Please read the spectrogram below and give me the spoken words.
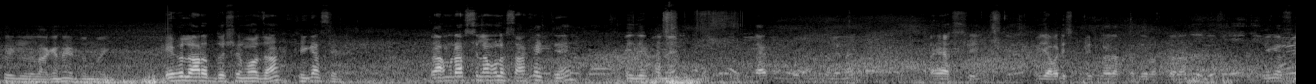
সেইগুলো লাগে না, এর জন্যই। এই হলো আরব দেশের মজা, ঠিক আছে? তো আমরা আসছিলাম হলো চা খাইতে, এই যে এখানে। তাই আসছি। ওই আবার চলে রাস্তা দিয়ে বাচ্চারা, ঠিক আছে?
